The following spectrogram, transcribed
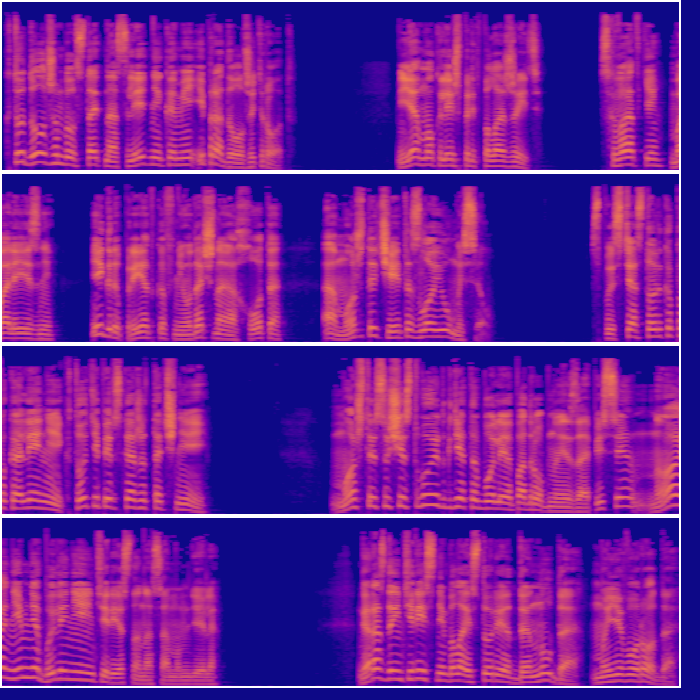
кто должен был стать наследниками и продолжить род. Я мог лишь предположить. Схватки, болезни, игры предков, неудачная охота, а может и чей-то злой умысел. Спустя столько поколений, кто теперь скажет точнее? Может и существуют где-то более подробные записи, но они мне были неинтересны на самом деле. Гораздо интереснее была история Денуда, моего рода.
